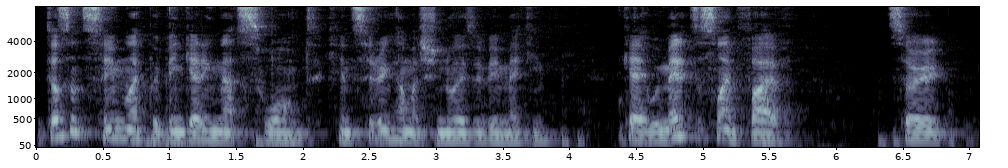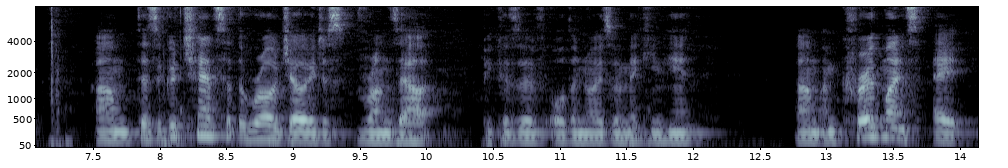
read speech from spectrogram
it doesn't seem like we've been getting that swarmed, considering how much noise we've been making. Okay, we made it to slime 5. So, um, there's a good chance that the royal jelly just runs out because of all the noise we're making here. Um, I'm corrode minus 8.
